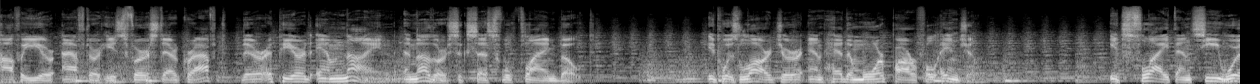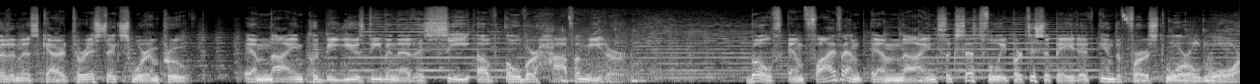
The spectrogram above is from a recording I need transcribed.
Half a year after his first aircraft, there appeared M9, another successful flying boat. It was larger and had a more powerful engine. Its flight and seaworthiness characteristics were improved. M9 could be used even at a sea of over half a meter. Both M5 and M9 successfully participated in the First World War.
